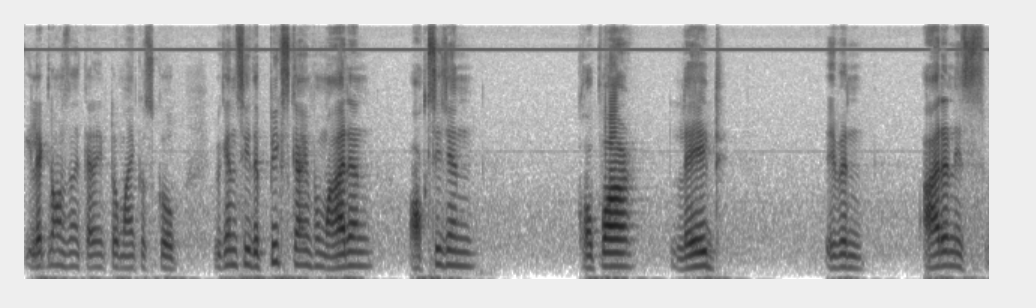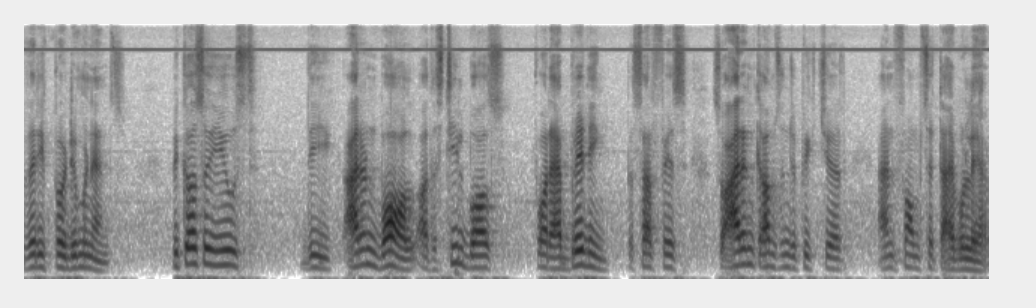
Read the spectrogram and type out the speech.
electrons in the scanning electron microscope we can see the peaks coming from iron oxygen copper lead even iron is very predominant. Because we used the iron ball or the steel balls for abrading the surface. So, iron comes into picture and forms a tribo layer.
